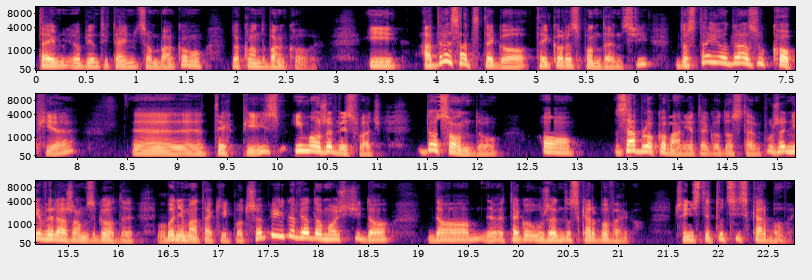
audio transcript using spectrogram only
tajem, objętych tajemnicą bankową do kont bankowych. I adresat tego, tej korespondencji dostaje od razu kopię e, tych pism i może wysłać do sądu o zablokowanie tego dostępu, że nie wyrażam zgody, bo nie ma takiej potrzeby, i do wiadomości do, do e, tego urzędu skarbowego czy instytucji skarbowej.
